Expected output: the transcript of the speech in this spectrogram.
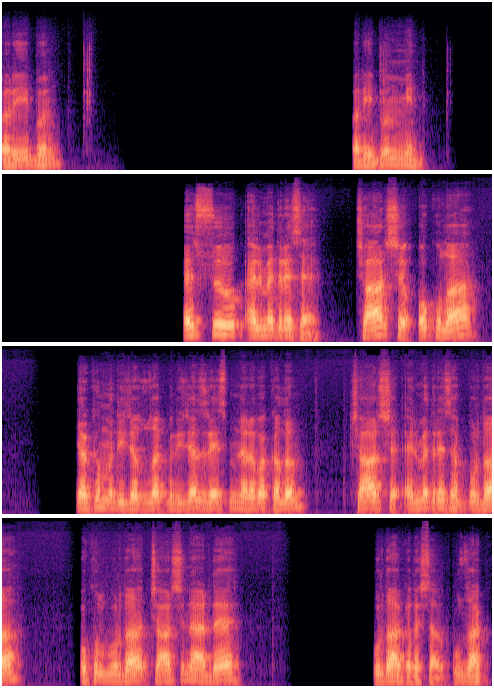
Garibun Garibun min Es-suk el medrese Çarşı okula yakın mı diyeceğiz uzak mı diyeceğiz resimlere bakalım. Çarşı el medrese burada. Okul burada. Çarşı nerede? Burada arkadaşlar uzak.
